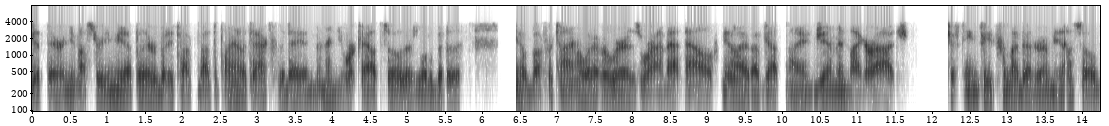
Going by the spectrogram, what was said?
get there and you muster, you meet up with everybody, talk about the plan of attack for the day, and, and then you work out. So there's a little bit of know, buffer time or whatever. Whereas where I'm at now, you know, I, I've got my gym in my garage, 15 feet from my bedroom, you know, so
